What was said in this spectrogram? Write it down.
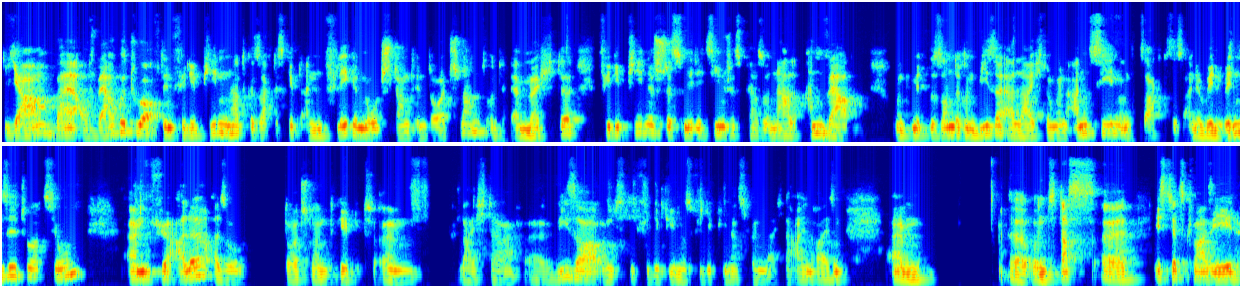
ja, war er auf Werbetour auf den Philippinen, hat gesagt, es gibt einen Pflegenotstand in Deutschland und er möchte philippinisches medizinisches Personal anwerben und mit besonderen Visaerleichterungen anziehen und sagt, es ist eine Win-Win-Situation ähm, für alle. Also Deutschland gibt ähm, leichter äh, Visa und die Filipinos, Filipinas können leichter einreisen. Ähm, äh, und das äh, ist jetzt quasi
